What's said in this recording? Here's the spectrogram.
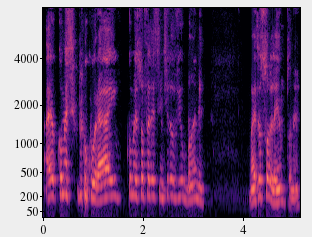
Aí eu comecei a procurar e começou a fazer sentido, eu vi o banner. Mas eu sou lento, né?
